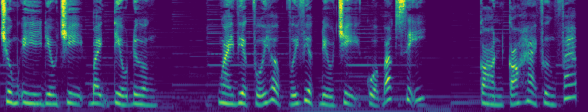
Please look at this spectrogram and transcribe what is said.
Trung y điều trị bệnh tiểu đường ngoài việc phối hợp với việc điều trị của bác sĩ, còn có hai phương pháp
